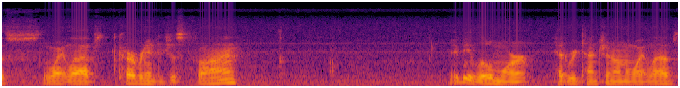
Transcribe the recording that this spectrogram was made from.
This the White Labs carbonated just fine. Maybe a little more head retention on the White Labs.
